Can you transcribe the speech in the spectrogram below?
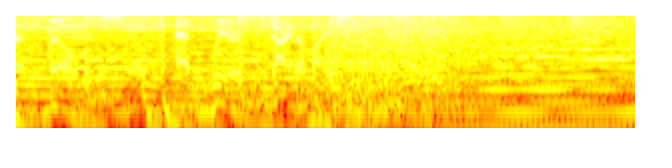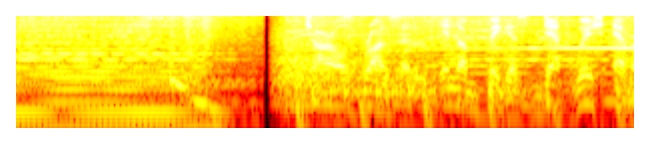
Cannon Films, and we're dynamite. Charles Bronson in the biggest death wish ever.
